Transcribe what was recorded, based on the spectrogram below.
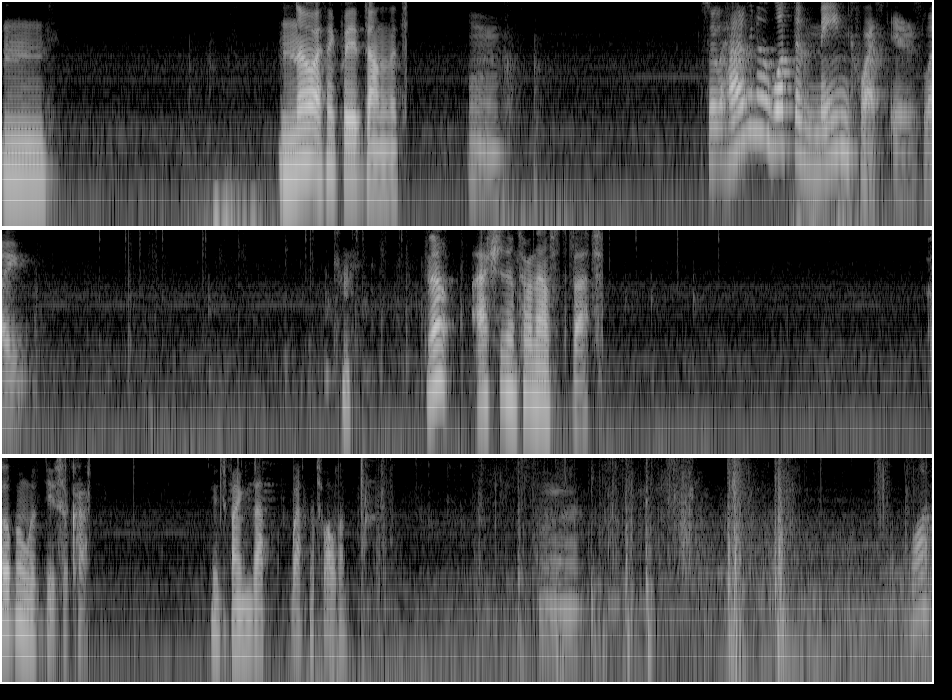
Hmm. No, I think we've done it. Hmm. So how do we know what the main quest is? Like, No, I actually don't have an answer to that. Open with diesel craft. Need to find that weapon as well then. Hmm. So what?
